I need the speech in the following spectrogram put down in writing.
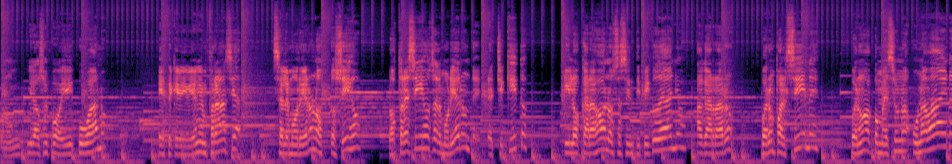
con un filósofo ahí cubano este que vivían en Francia se le murieron los, los hijos los tres hijos se le murieron de, de chiquitos y los carajos a los sesenta y pico de años agarraron, fueron para el cine, fueron a comerse una, una vaina,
